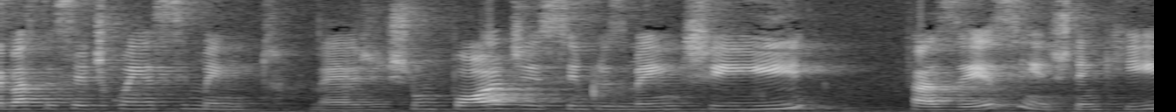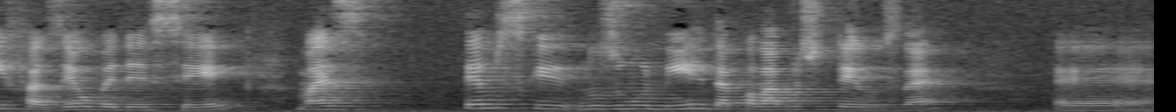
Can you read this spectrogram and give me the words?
abastecer de conhecimento, né? A gente não pode simplesmente ir fazer, sim, a gente tem que ir, fazer, obedecer, mas temos que nos munir da palavra de Deus, né? É,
